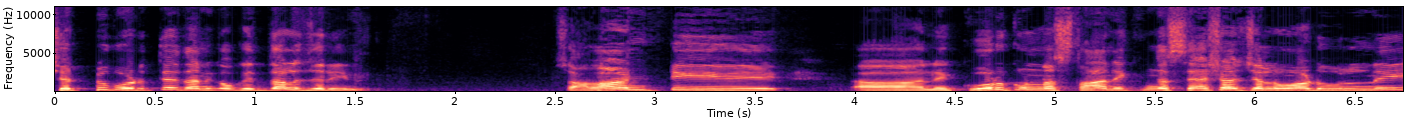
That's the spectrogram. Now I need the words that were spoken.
చెట్టు కొడితే దానికి ఒక యుద్ధాలు జరిగినాయి. సో అలాంటి నేను కోరుకున్న స్థానికంగా శేషాచలం అడవుల్ని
